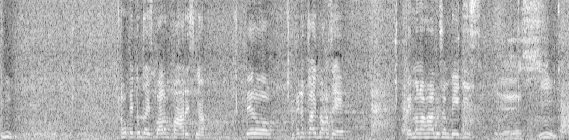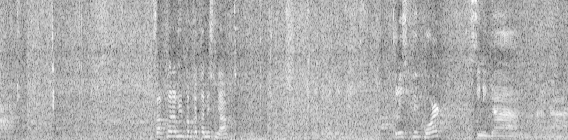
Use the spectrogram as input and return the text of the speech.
Mm. Okay to guys, parang pares nga. Pero, ang pinagkaiba kasi, may mga halo siyang veggies. Yes. Mm. Sakto lang yung pagkatamis niya. Crispy pork, sinigang. Ayan.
